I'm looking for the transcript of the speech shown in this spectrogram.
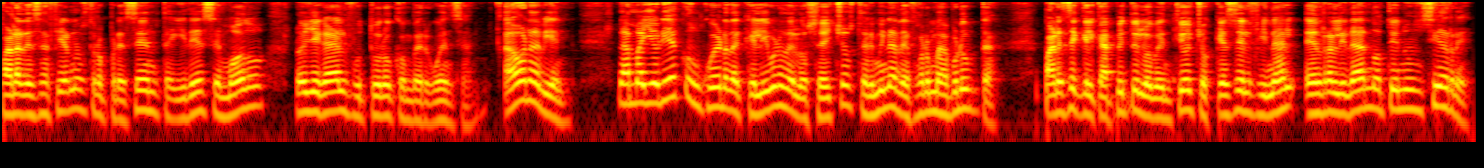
para desafiar nuestro presente y de ese modo no llegar al futuro con vergüenza. Ahora bien, la mayoría concuerda que el libro de los Hechos termina de forma abrupta. Parece que el capítulo 28, que es el final, en realidad no tiene un cierre,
